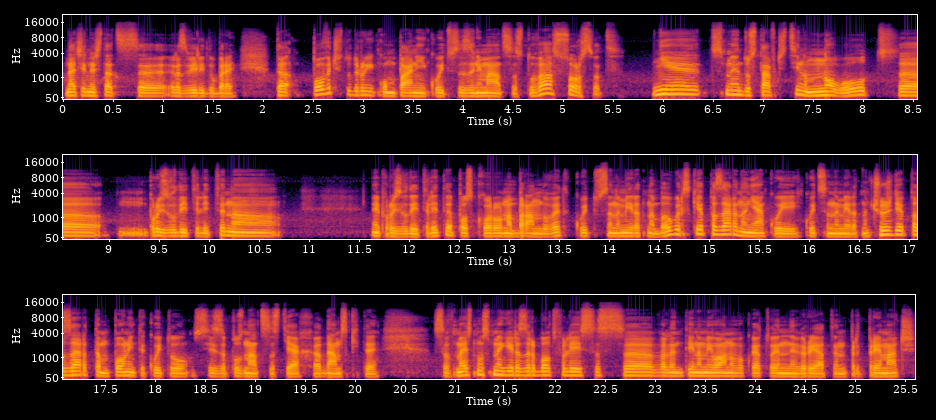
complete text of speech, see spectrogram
Значи нещата са развили добре. Та, повечето други компании, които се занимават с това, сорсват. Ние сме доставчици на много от а, производителите на не производителите, а по-скоро на брандовете, които се намират на българския пазар, на някои, които се намират на чуждия пазар, тампоните, които си запознат с тях, дамските. Съвместно сме ги разработвали с Валентина Миланова, която е невероятен предприемач.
